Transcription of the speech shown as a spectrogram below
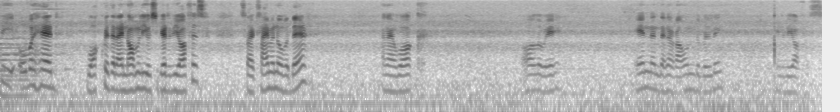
The overhead walkway that I normally use to get to the office. So I climb in over there and I walk all the way in and then around the building into the office.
